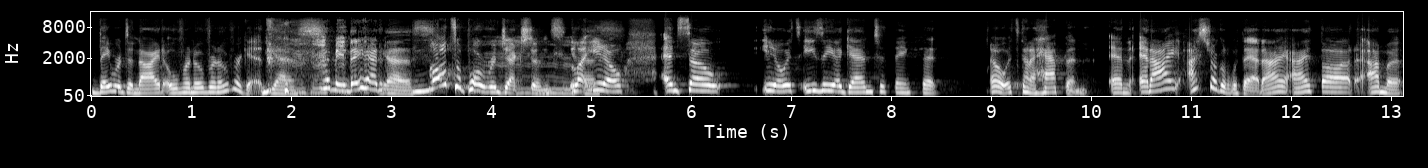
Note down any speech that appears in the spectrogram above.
they were denied over and over and over again yes i mean they had yes. multiple rejections mm-hmm. like yes. you know and so you know it's easy again to think that oh it's going to happen and and i i struggled with that i i thought i'm a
